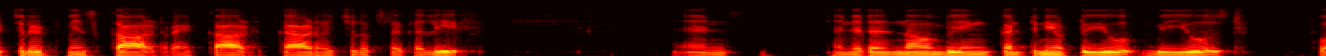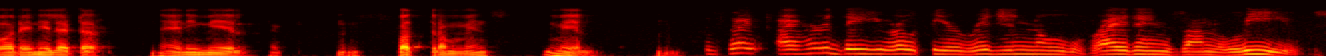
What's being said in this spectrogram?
Actually it means card right? Card card which looks like a leaf. And and it is now being continued to be used for any letter any mail patram means mail hmm. Like, I heard they wrote the original writings on leaves.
